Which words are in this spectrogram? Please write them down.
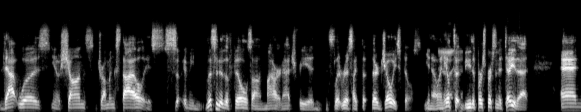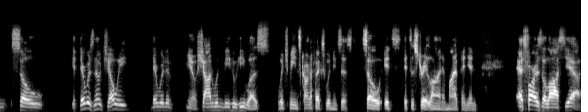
that was you know sean's drumming style is so, i mean listen to the fills on my heart in atrophy and slit wrist like the, they're joey's fills you know and yeah, he'll t- yeah. be the first person to tell you that. And so if there was no joey there would have you know sean wouldn't be who he was which means carnifex wouldn't exist. So it's it's a straight line in my opinion. As far as the loss yeah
